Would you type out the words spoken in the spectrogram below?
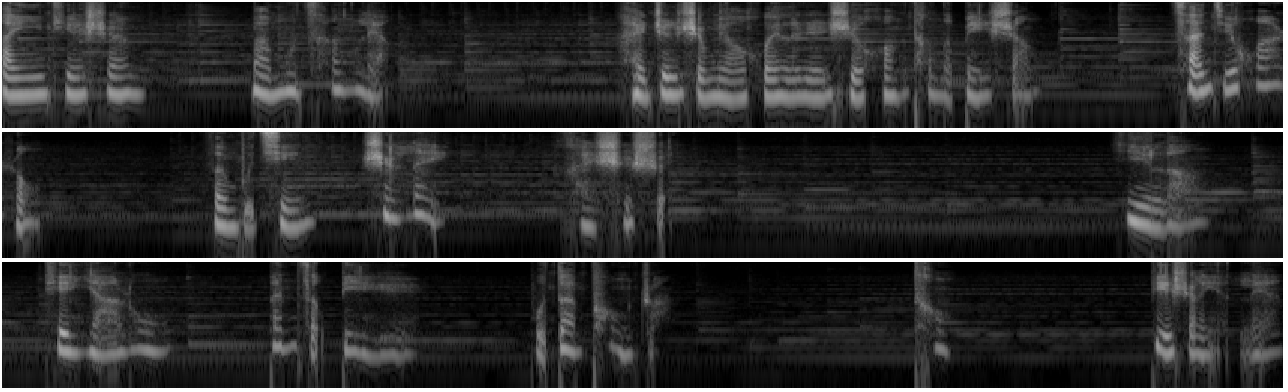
寒衣贴身，满目苍凉。还真是描绘了人世荒唐的悲伤，残菊花容，分不清是泪，还是水。一冷，天涯路，奔走避雨，不断碰撞。痛。闭上眼帘，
